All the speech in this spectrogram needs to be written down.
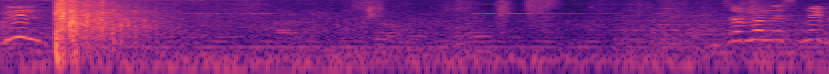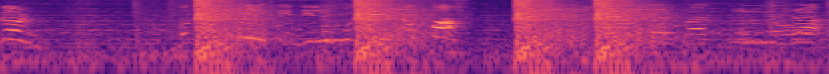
Bill! Unsa man is Migol? Bakit kay dili mo kay pa? Bakit ko nitra?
